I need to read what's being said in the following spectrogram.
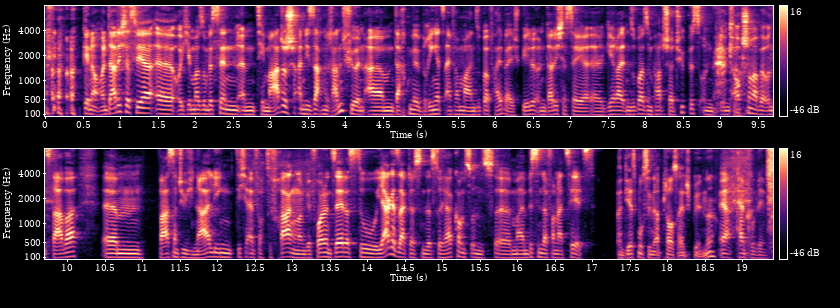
genau, und dadurch, dass wir äh, euch immer so ein bisschen ähm, thematisch an die Sachen ranführen, ähm, dachten wir, wir bringen jetzt einfach mal ein super Fallbeispiel. Und dadurch, dass der äh, Gerald ein super sympathischer Typ ist und eben auch schon mal bei uns da war, ähm, war es natürlich naheliegend, dich einfach zu fragen. Und wir freuen uns sehr, dass du Ja gesagt hast und dass du herkommst und uns äh, mal ein bisschen davon erzählst. Und jetzt musst du den Applaus einspielen, ne? Ja, kein Problem.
